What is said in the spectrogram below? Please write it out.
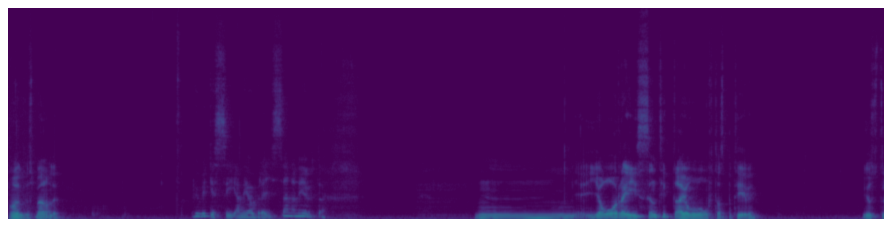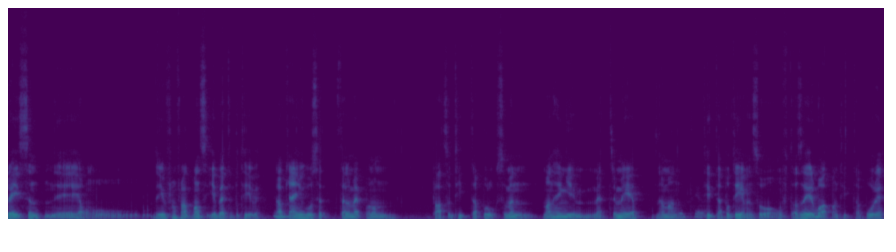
Det var spännande. Hur mycket ser ni av racen när ni är ute? Mm, ja, racen tittar jag oftast på TV. Just racen, eh, ja, det är ju framförallt man ser bättre på TV. Jag kan ju gå och ställa mig på någon plats och titta på också, men man hänger ju bättre med när man tittar på TVn. Så oftast är det bara att man tittar på det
